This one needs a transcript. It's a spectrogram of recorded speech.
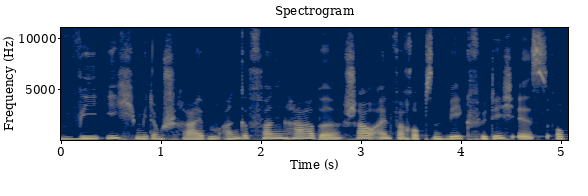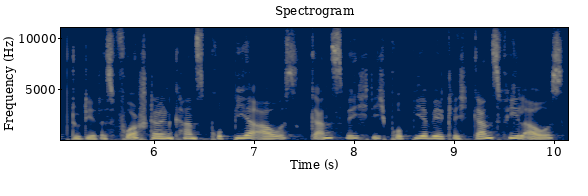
wie ich mit dem Schreiben angefangen habe. Schau einfach, ob es ein Weg für dich ist, ob du dir das vorstellen kannst. Probier aus. Ganz wichtig, probier wirklich ganz viel aus.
